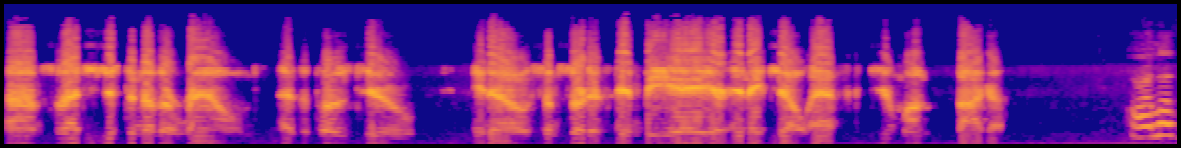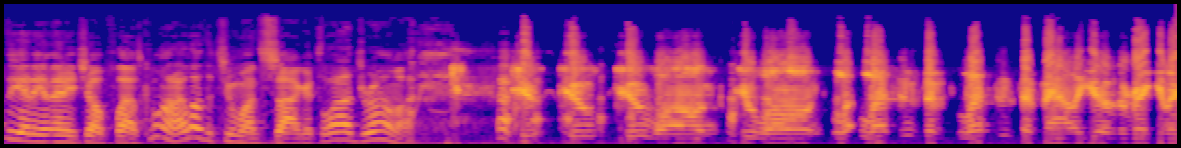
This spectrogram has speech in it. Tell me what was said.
Um, so that's just another round, as opposed to you know some sort of NBA or NHL esque two month saga. Oh, I love the NHL playoffs. Come on, I love the two month saga. It's a lot of drama. too too too long, too long. Le- lessens the lessens the value of the regular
